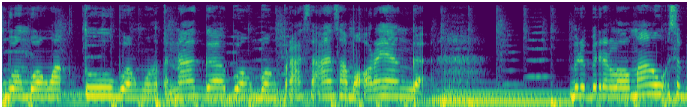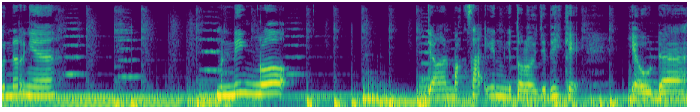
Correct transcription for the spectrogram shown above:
buang-buang waktu, buang-buang tenaga, buang-buang perasaan sama orang yang nggak bener-bener lo mau sebenarnya. Mending lo jangan paksain gitu loh. Jadi kayak ya udah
